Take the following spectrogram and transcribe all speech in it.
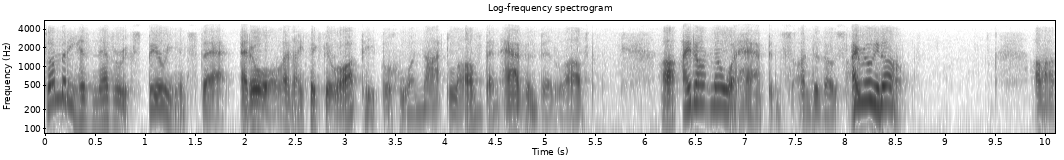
somebody has never experienced that at all, and I think there are people who are not loved and haven't been loved, uh, I don't know what happens under those. I really don't. Uh,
